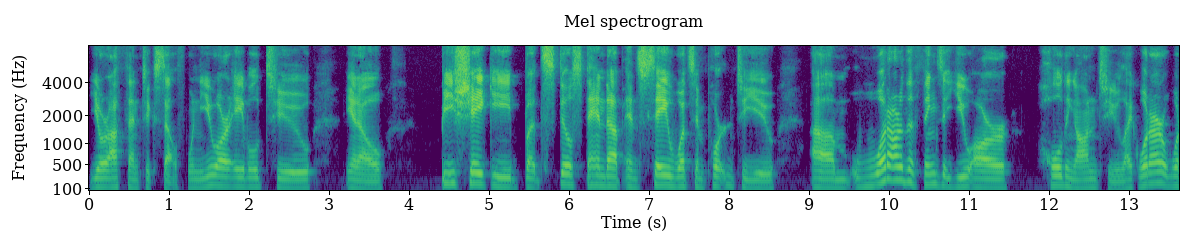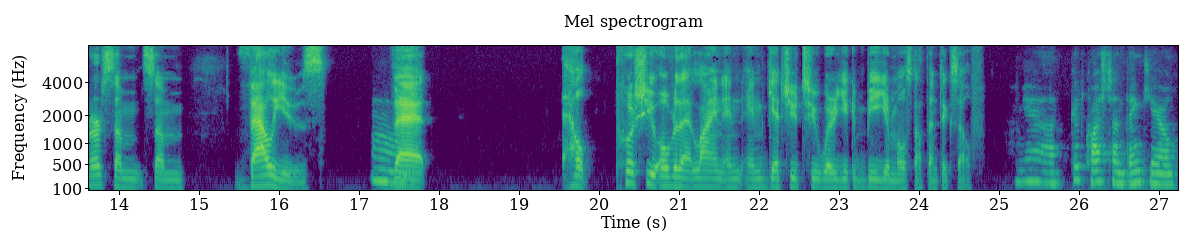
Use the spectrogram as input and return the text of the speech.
your authentic self when you are able to you know be shaky but still stand up and say what's important to you um what are the things that you are holding on to like what are what are some some values Mm. that help push you over that line and and get you to where you can be your most authentic self Yeah, good question. Thank you.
